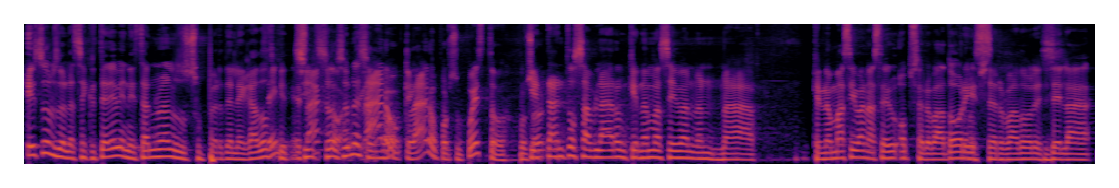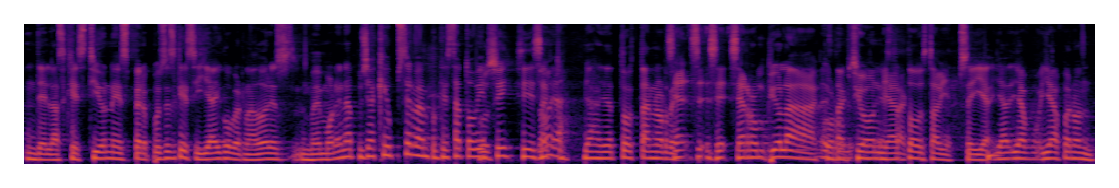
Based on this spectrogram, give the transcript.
esos de la Secretaría de Bienestar no eran los superdelegados que sí, exacto. son, son esos, claro, ¿no? claro, por supuesto. Por Que tantos hablaron que nada más se iban a que nomás iban a ser observadores observadores. de, la, de las gestiones, pero pues es que si ya hay gobernadores de Morena, pues ya que observan porque está todo bien. Pues sí, sí, ¿No? exacto. Ya, ya, ya todo está en orden. se, se- se rompió la corrupción, ya exacto. todo está bien. Sí, ya, ya, ya, ya fueron,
